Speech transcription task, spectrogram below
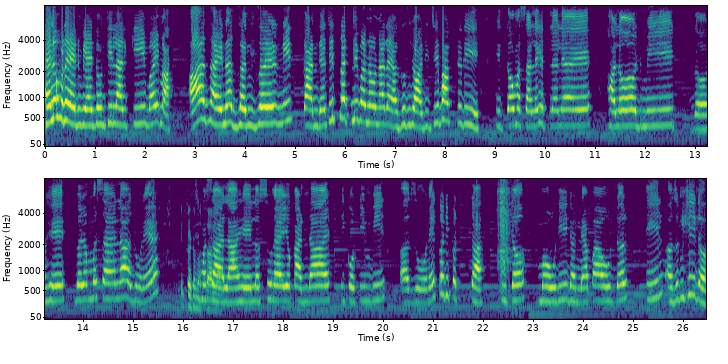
हॅलो फ्रेंड मी आहे तुमची लाडकी महिमा. आज आहे ना झणझणीत कांद्याची चटणी बनवणार आहे. अजून ज्वारीची भाकरी. इथं मसाले घेतलेले आहे. हळद मीठ हे गरम मसाला अजून आहे. तिखट मसाला. आहे लसूण आहे कांदा आहे ही कोथिंबीर अजून एक कढीपत्ता तिथं मोहरी धनिया पावडर तेल अजून जिरं.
